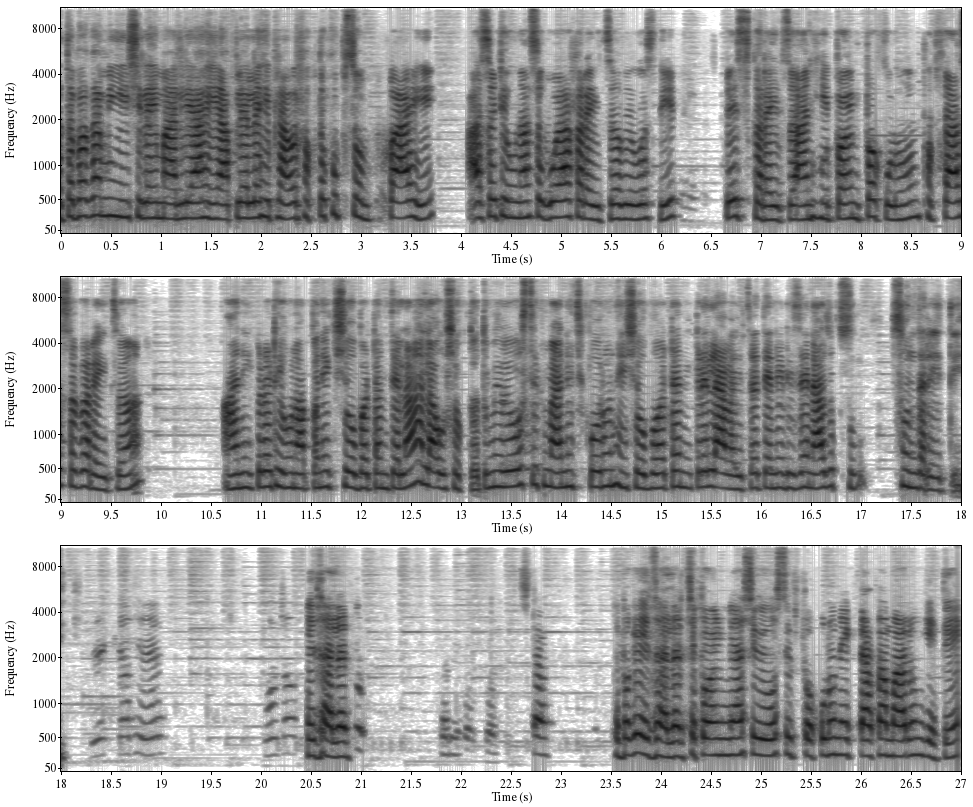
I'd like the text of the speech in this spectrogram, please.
आता बघा मी ही शिलाई मारली आहे. आपल्याला हे फ्लावर फक्त खूप सोपं आहे. असं ठेवून असं गोळा करायचं व्यवस्थित. प्रेस करायचं आणि हे पॉईंट पकडून फक्त असं करायचं. आणि इकडे ठेवून आपण एक शो बटन त्याला लावू शकतो. तुम्ही व्यवस्थित मॅनेज करून हे शो बटन इकडे लावायचं. त्याने डिझाईन अजून सु- सुंदर येते. हे झालं. तर बघा हे झालरचे पॉईंट मी असे व्यवस्थित पकडून एक टाका मारून घेते.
